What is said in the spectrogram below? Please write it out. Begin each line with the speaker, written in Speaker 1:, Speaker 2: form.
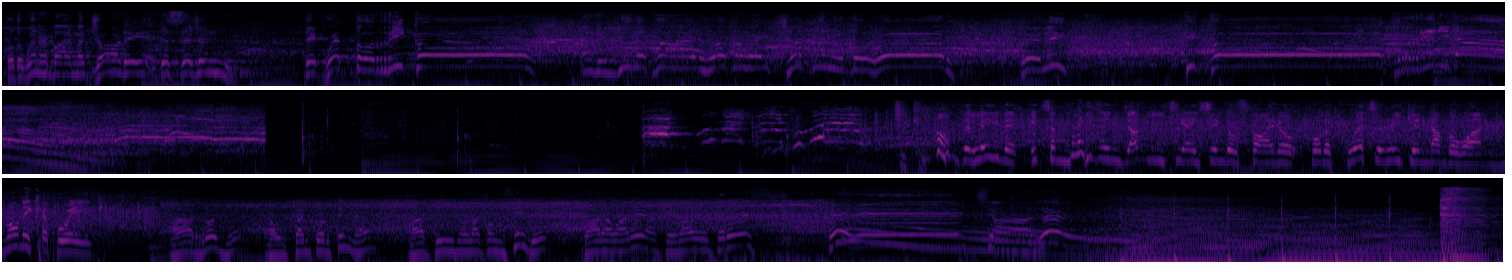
Speaker 1: For the winner by majority decision, de Puerto Rico and the unified welterweight champion of the world, Felipe Trinidad.
Speaker 2: Can't believe it. It's a maiden WTA singles final for the Puerto Rican number one, Monica Puig.
Speaker 3: Arroyo a buscar cortina. Aquí no la consigue. Para Barea que va de tres. ¡Échale!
